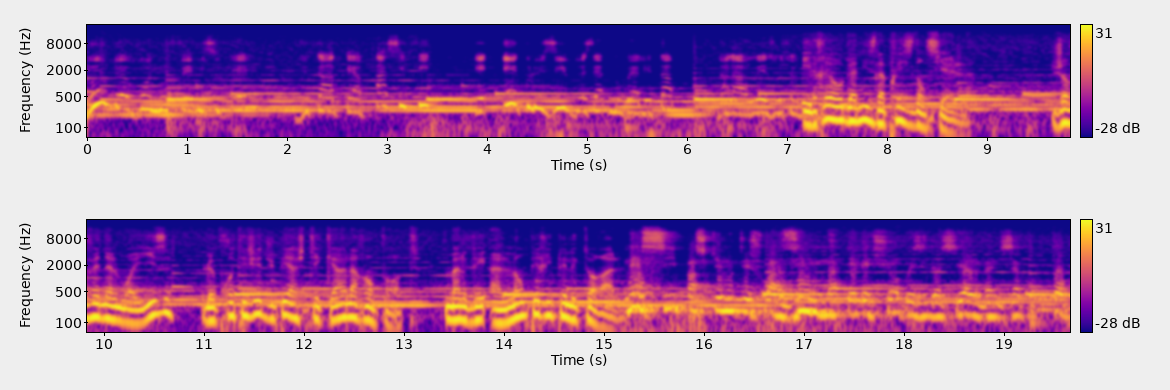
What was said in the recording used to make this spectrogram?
nous devons nous féliciter du caractère pacifique et inclusive de cette nouvelle étape dans la résolution. Il réorganise la présidentielle. Jovenel Moïse, le protégé du PHTK, la remporte, malgré un lent périple électoral. Merci parce que nous t'ai choisi dans l'élection présidentielle 25 octobre.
